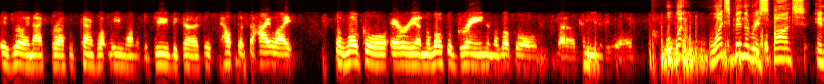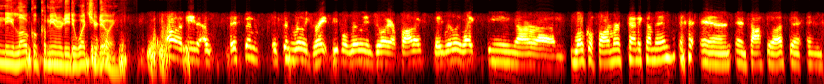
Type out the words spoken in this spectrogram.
is really nice for us. It's kind of what we wanted to do because it helps us to highlight the local area and the local grain and the local uh, community. Really, Well, what what's been the response in the local community to what you're doing? oh, I mean, uh, it's been it's been really great. People really enjoy our products. They really like seeing our um, local farmers kind of come in and and talk to us and, and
